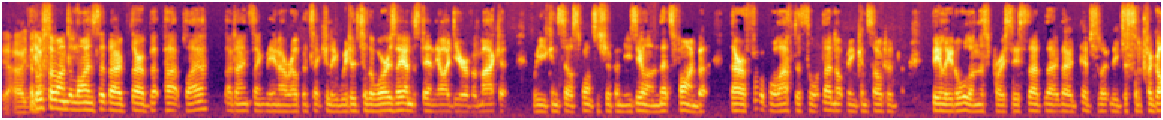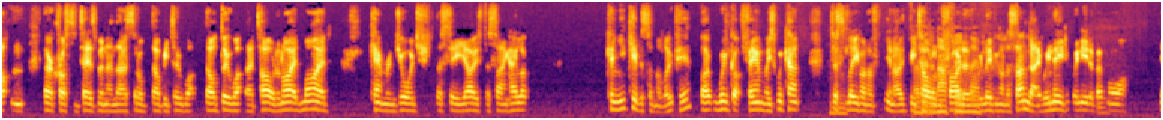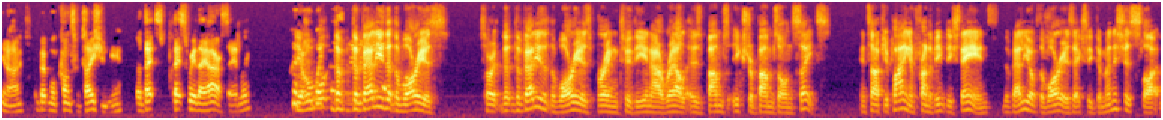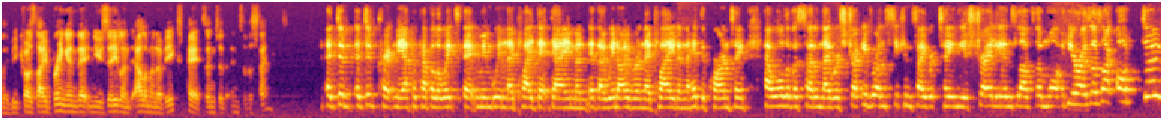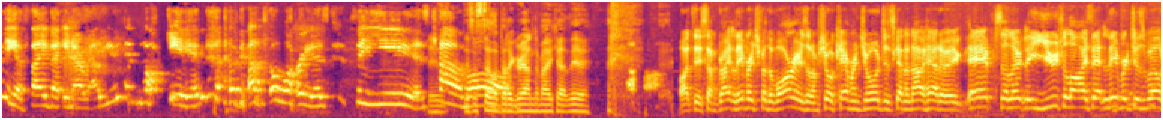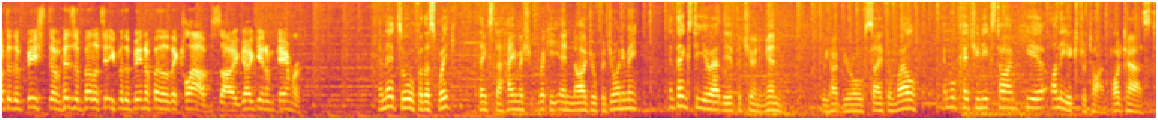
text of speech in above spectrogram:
Yeah, uh, It also underlines that they're they're a bit part player. I don't think the NRL particularly wedded to the Warriors. They understand the idea of a market where you can sell sponsorship in New Zealand, and that's fine. But they're a football afterthought. They're not being consulted barely at all in this process. They're, they're, they're absolutely just sort of forgotten. They're across the Tasman, and they're sort of they'll be do what they'll do what they're told. And I admired Cameron George, the CEO, for saying, "Hey, look, can you keep us in the loop here? Like we've got families, we can't just mm. leave on a you know be I've told on a Friday that we're leaving on a Sunday. We need we need a bit more you know a bit more consultation here. But that's that's where they are, sadly. Yeah, well, the the value that the Warriors sorry, the, the value that the Warriors bring to the NRL is bums, extra bums on seats. And so if you're playing in front of empty stands, the value of the Warriors actually diminishes slightly because they bring in that New Zealand element of expats into the, into the stands it did it did crack me up a couple of weeks back. Remember when they played that game and they went over and they played and they had the quarantine? How all of a sudden they were struck. everyone's second favourite team. The Australians love them. What heroes? I was like, oh, do me a favour, NRL. You have not cared about the Warriors for years. There's, Come there's on. still a bit of ground to make up there. Oh, I do some great leverage for the Warriors, and I'm sure Cameron George is going to know how to absolutely utilise that leverage as well to the best of his ability for the benefit of the club. So go get him, Cameron. And that's all for this week. Thanks to Hamish, Ricky, and Nigel for joining me, and thanks to you out there for tuning in. We hope you're all safe and well, and we'll catch you next time here on the Extra Time podcast.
